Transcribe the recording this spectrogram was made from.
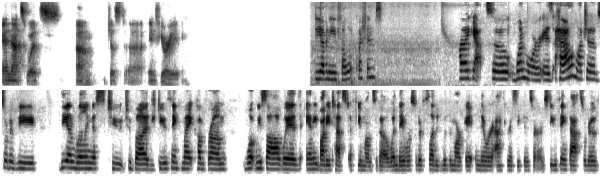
And that's what's um, just uh, infuriating. Do you have any follow-up questions? Uh, yeah. So one more is how much of sort of the the unwillingness to to budge do you think might come from what we saw with antibody test a few months ago when they were sort of flooded with the market and there were accuracy concerns? Do you think that sort of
